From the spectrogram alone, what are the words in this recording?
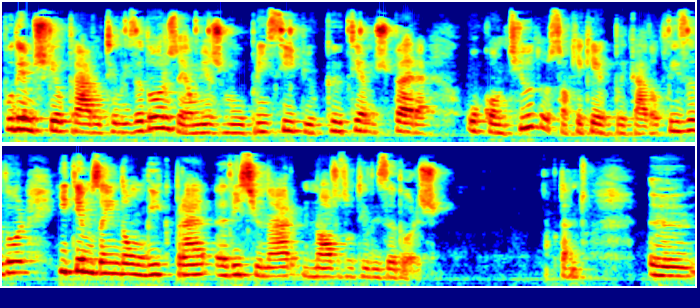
Podemos filtrar utilizadores, é o mesmo princípio que temos para o conteúdo, só que aqui é aplicado ao utilizador, e temos ainda um link para adicionar novos utilizadores. Portanto, eh,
